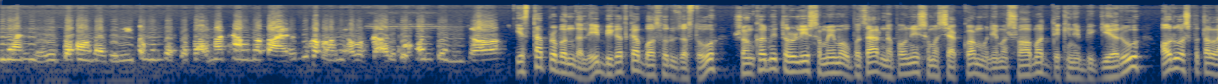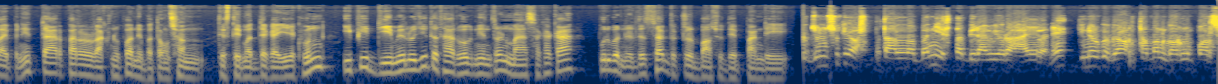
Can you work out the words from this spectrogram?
बिरामीहरू पठाउँदाखेरि सम्बन्धित अस्पतालमा ठाउँ नपाएर दुःख पाउने अवस्थाहरूको अन्त्य हुन्छ। यस्ता प्रबन्धले विगतका वर्षहरू जस्तो संक्रमितहरूले समयमा उपचार नपाउने समस्या कम हुनेमा सहमत देखिने विज्ञहरू अरू अस्पताललाई पनि तयार पारेर राख्नुपर्ने बताउँछन्। त्यस्तै मध्येका एक हुन् इपिडिएमियोलोजी तथा रोग नियन्त्रण महाशाखाका पूर्व निर्देशक डाक्टर वासुदेव पाण्डे। जुनसुकै अस्पतालमा पनि यस्ता बिरामीहरू आयो भने तिनीहरूको व्यवस्थापन गर्नुपर्छ।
